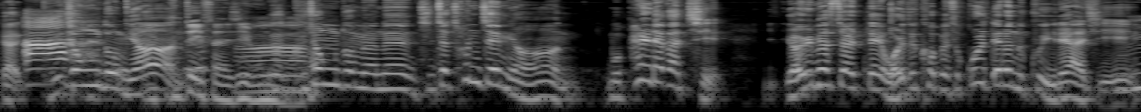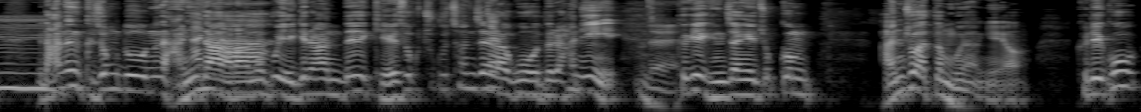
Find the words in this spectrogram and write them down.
그러니까 아. 그 정도면 그때 있어야지. 아. 그, 그 정도면은 진짜 천재면 뭐 펠레 같이 열몇살때 월드컵에서 골 때려 넣고 이래야지. 음. 나는 그 정도는 아니다라고 아니다. 얘기를 하는데 계속 축구 천재라고들 하니 네. 그게 굉장히 조금 안 좋았던 모양이에요. 그리고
